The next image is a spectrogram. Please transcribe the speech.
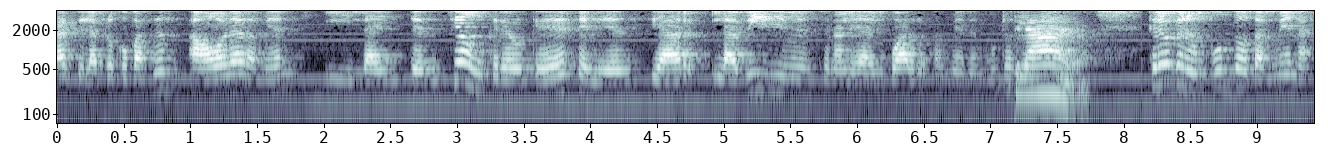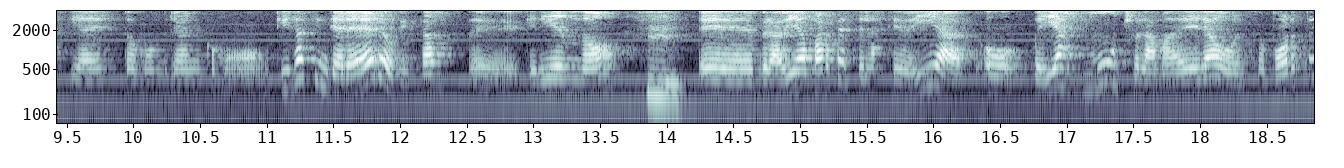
Exacto, y la preocupación ahora también y la intención creo que es evidenciar la bidimensionalidad del cuadro también en muchos Claro. sentidos. Creo que en un punto también hacía esto Mondrian como quizás sin querer o quizás eh, queriendo, Mm. eh, pero había partes en las que veías o veías mucho la madera o el soporte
